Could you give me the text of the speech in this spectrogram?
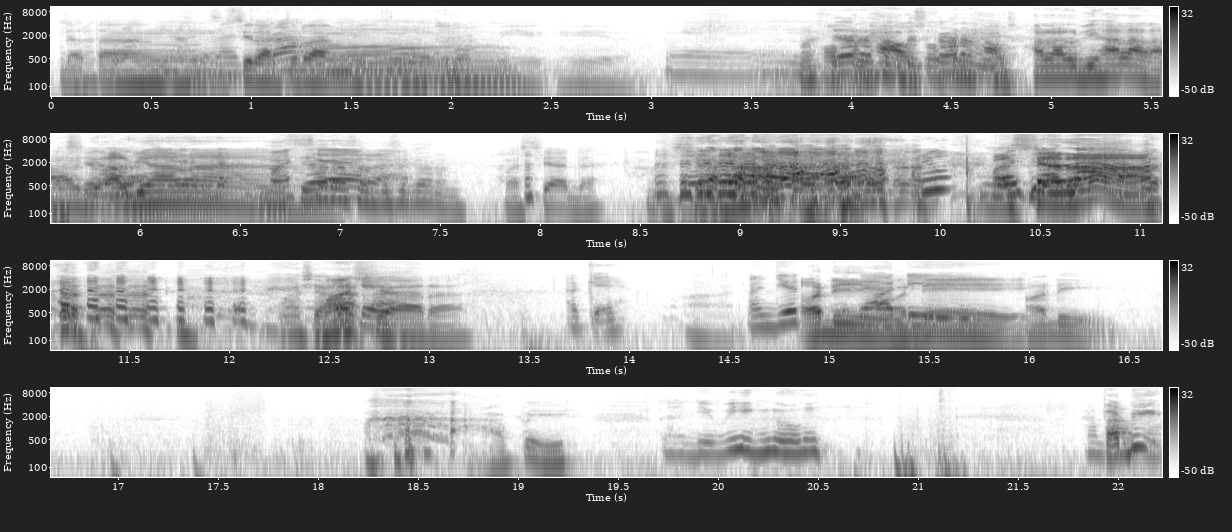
datang silaturahmi Iya iya iya. Masih Open ada sampai house, open sekarang ya? house. Halal bihalal, halal Masih bihalal. Albihala. Masih ada sampai sekarang. masih ada Masyarakat. Masya Allah. Masiara oke lanjut Odi. Ode Odi. Apa ya? Lah, dia bingung Apa-apa? Tapi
